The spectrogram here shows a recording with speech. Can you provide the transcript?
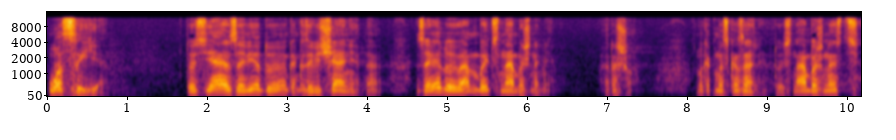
Уасия. То есть я заведую, как завещание, да, заведую вам быть набожными. Хорошо. Ну, как мы сказали, то есть набожность,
